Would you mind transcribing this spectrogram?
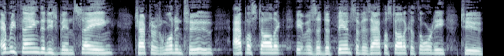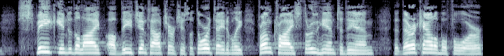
everything that he's been saying, chapters 1 and 2, apostolic. It was a defense of his apostolic authority to speak into the life of these Gentile churches authoritatively from Christ through him to them that they're accountable for.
